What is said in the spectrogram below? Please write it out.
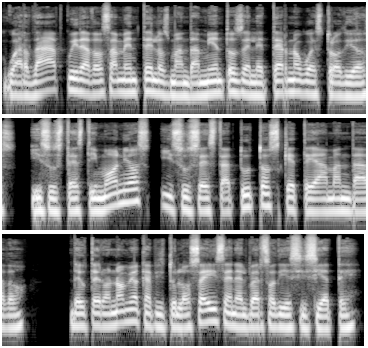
Guardad cuidadosamente los mandamientos del Eterno vuestro Dios, y sus testimonios y sus estatutos que te ha mandado. Deuteronomio capítulo 6 en el verso 17.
